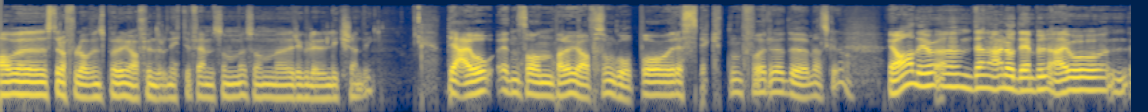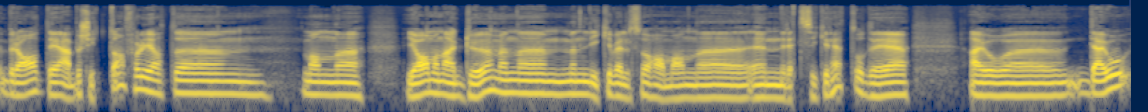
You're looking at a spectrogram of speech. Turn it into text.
av straffelovens paragraf 195 som, som regulerer likskjending. Det er jo en sånn paragraf som går på respekten for døde mennesker. Da. Ja, det er jo, øh, den er det, og det er jo bra at det er beskytta, fordi at uh, man øh, Ja, man er død, men, uh, men likevel så har man uh, en rettssikkerhet, og det er jo Det er jo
